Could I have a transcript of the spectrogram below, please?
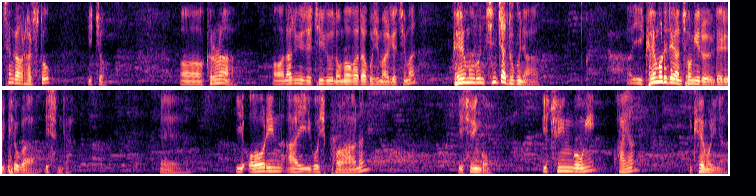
생각을 할 수도 있죠. 어, 그러나 어, 나중에 이제 뒤로 넘어가다 보시면 알겠지만 괴물은 진짜 누구냐? 어, 이 괴물에 대한 정의를 내릴 필요가 있습니다. 예, 이 어린 아이이고 싶어하는 이 주인공, 이 주인공이 과연 이 괴물이냐?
